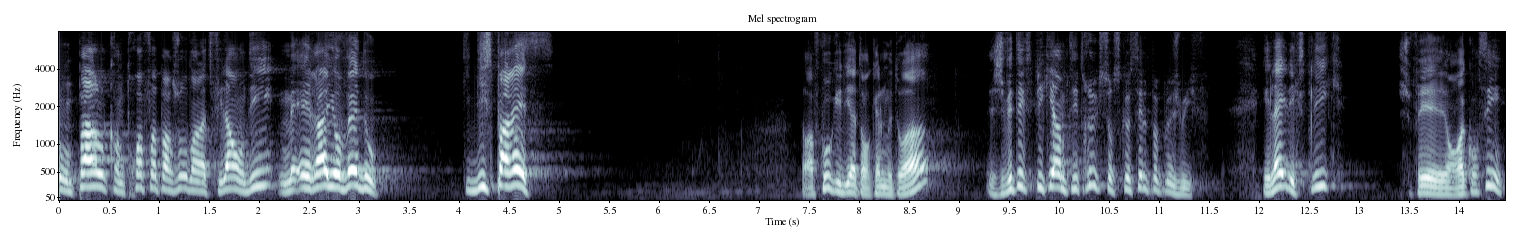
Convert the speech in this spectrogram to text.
on parle quand trois fois par jour dans la tfila, on dit Me'era yovedu, qui disparaissent. Alors Rav il dit Attends, calme-toi. Je vais t'expliquer un petit truc sur ce que c'est le peuple juif. Et là, il explique, je fais en raccourci,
